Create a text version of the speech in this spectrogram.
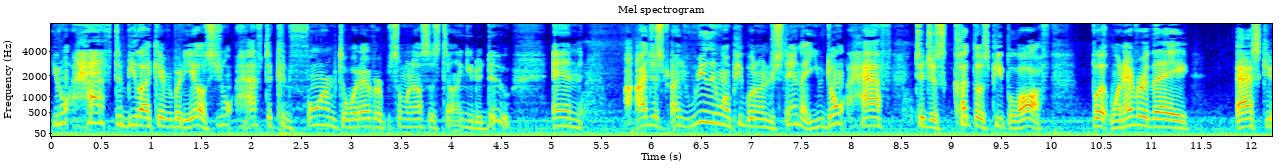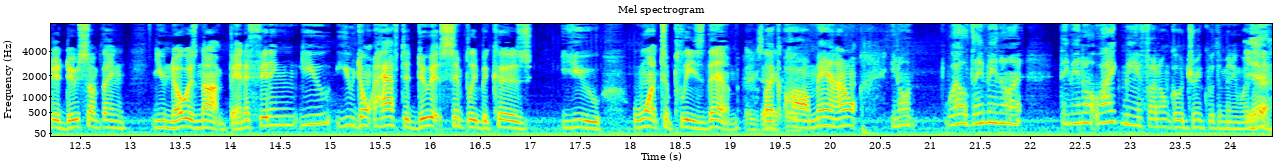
You don't have to be like everybody else. You don't have to conform to whatever someone else is telling you to do. And I I just, I really want people to understand that you don't have to just cut those people off. But whenever they ask you to do something you know is not benefiting you, you don't have to do it simply because you want to please them. Like, oh man, I don't. You know, well they may not. They may not like me if I don't go drink with them anymore. They- Yeah.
